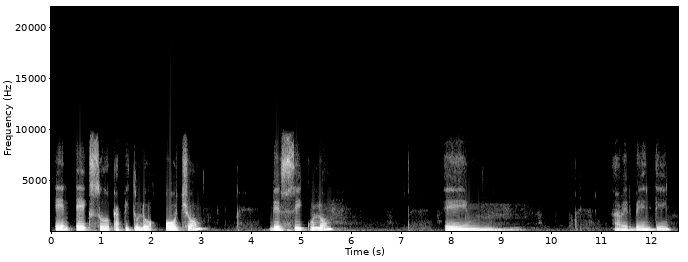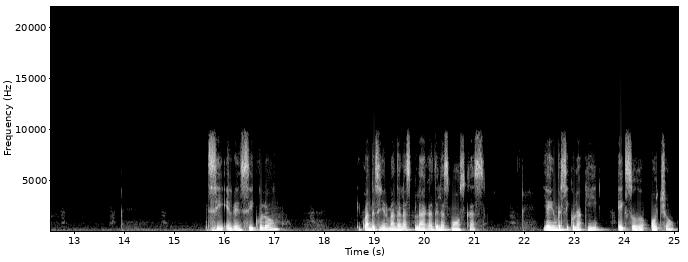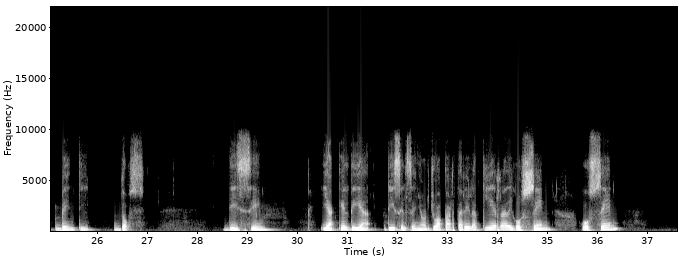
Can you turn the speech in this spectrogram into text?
en Éxodo capítulo 8 versículo em, a ver, 20. Sí, el versículo, cuando el Señor manda las plagas de las moscas, y hay un versículo aquí, Éxodo 8, 22. Dice, y aquel día dice el Señor, yo apartaré la tierra de Gosén, Gosén,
